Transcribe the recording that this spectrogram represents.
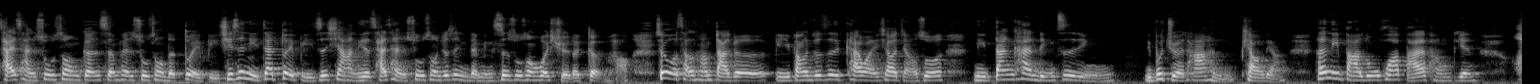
财产诉讼跟身份诉讼的对比，其实你在对比之下，你的财产诉讼就是你的民事诉讼会学得更好。所以我常常打个比方，就是开玩笑讲说，你单看林志玲。你不觉得她很漂亮？可是你把如花摆在旁边，哇，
